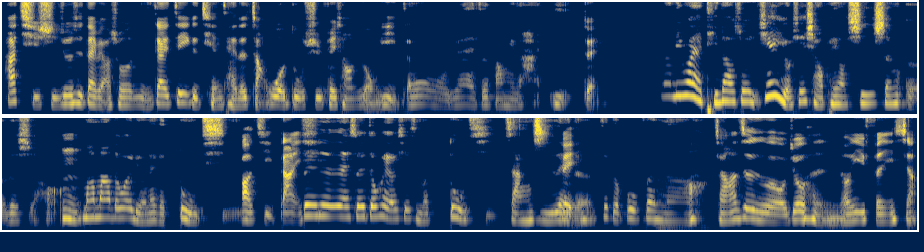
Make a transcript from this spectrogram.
它其实就是代表说你在这个钱财的掌握度是非常容易的。哦，原来这方面的含义。对。那另外也提到说，因为有些小朋友新生儿的时候，嗯，妈妈都会留那个肚脐哦，脐带，对对对，所以都会有一些什么肚脐章之类的。这个部分呢，哦，讲到这个我就很容易分享，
